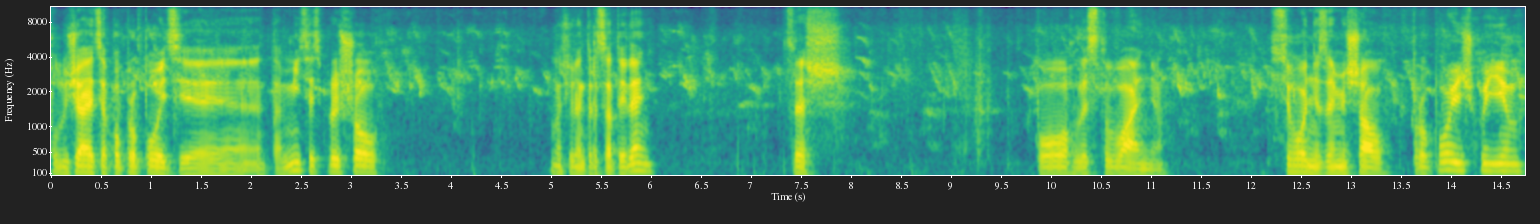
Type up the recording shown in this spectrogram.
Получається, по пропойці е, там місяць пройшов. Ну, сьогодні 30-й день. Це ж по глистуванню. Сьогодні замішав пропоїчку їм.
